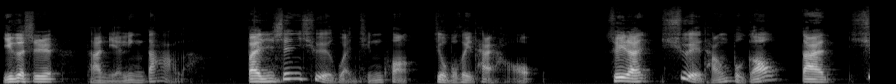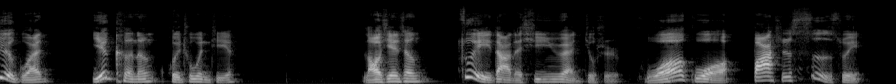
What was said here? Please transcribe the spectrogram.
一个是他年龄大了，本身血管情况就不会太好，虽然血糖不高，但血管也可能会出问题。老先生最大的心愿就是活过八十四岁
